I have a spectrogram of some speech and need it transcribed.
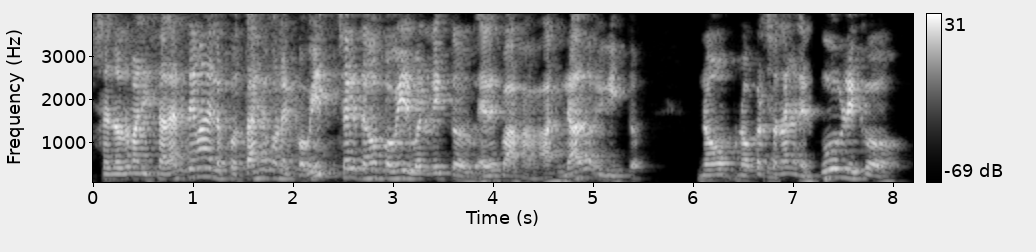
se normalizará el tema de los contagios con el COVID. Che, tengo COVID, bueno, listo, eres baja, aislado y listo. No, no personas en el público.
